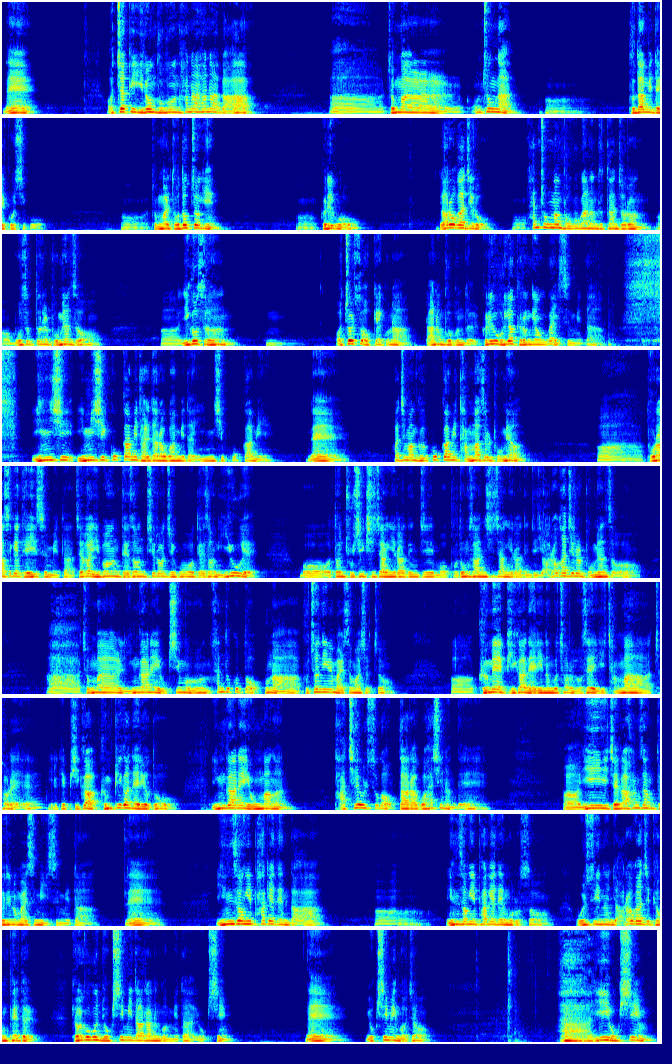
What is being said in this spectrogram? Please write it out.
네. 어차피 이런 부분 하나하나가 아, 정말 엄청난 어, 부담이 될 것이고 어, 정말 도덕적인 어, 그리고 여러 가지로 어, 한쪽만 보고 가는 듯한 저런 어, 모습들을 보면서 어, 이것은 음, 어쩔 수 없겠구나라는 부분들 그리고 우리가 그런 경우가 있습니다. 인시 임시 꽃감이 달다라고 합니다. 임시 꽃감이 네. 하지만 그 꽃감이 단맛을 보면 아, 돌아서게 돼 있습니다. 제가 이번 대선 치러지고 대선 이후에 뭐 어떤 주식 시장이라든지 뭐 부동산 시장이라든지 여러 가지를 보면서 아, 정말 인간의 욕심은 한도 끝도 없구나. 부처님이 말씀하셨죠. 어, 금에 비가 내리는 것처럼 요새 이 장마철에 이렇게 비가, 금비가 내려도 인간의 욕망은 다 채울 수가 없다라고 하시는데, 어, 이 제가 항상 드리는 말씀이 있습니다. 네. 인성이 파괴된다. 어, 인성이 파괴됨으로써 올 수 있는 여러 가지 병폐들, 결국은 욕심이다라는 겁니다. 욕심. 네. 욕심인 거죠. 아, 이 욕심,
